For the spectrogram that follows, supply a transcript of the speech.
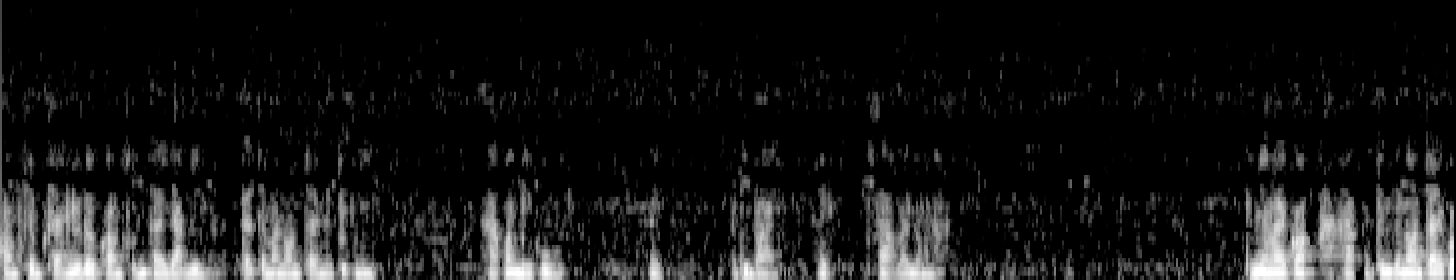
ความเข้มแข็งหรือด้วยความสนใจอย่างยิ่ง แต่จะมานอนใจในจุดนี้ หากว่ามีผู้ให้อธิบายให้ทราบไว้ลงหนาถึงอย่างไรก็หากถึงจะนอนใจก็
